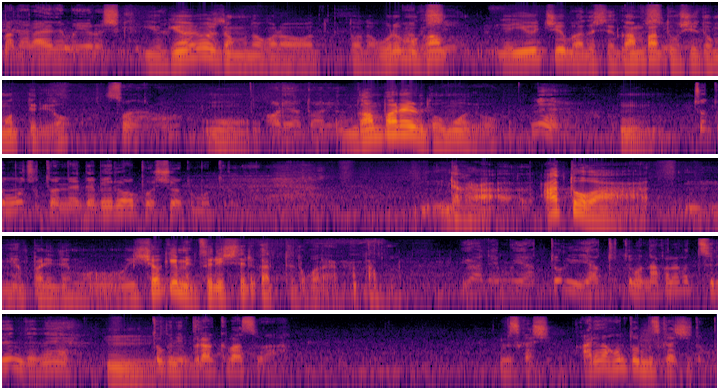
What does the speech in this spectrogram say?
また来年もよろしく。いや毛ガニおじさんもだからただ俺もがんいや YouTuber として頑張ってほしいと思ってるよ、そうなの？うん、ありがとうありがと頑張れると思うよ、うねえ。うん、ちょっともうちょっとねレベルアップしようと思ってるから。だからあとはやっぱりでも一生懸命釣りしてるかってとこだよな多分。いやでもやっとるやっとってもなかなか釣れんでね、うん。特にブラックバスは。難しい。あれは本当難しいと思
